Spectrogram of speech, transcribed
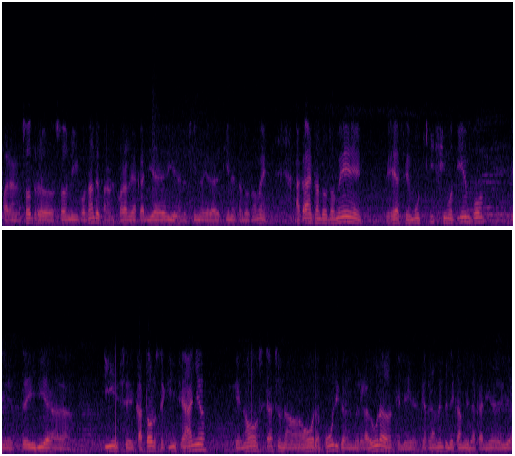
para nosotros son importantes para mejorar la calidad de vida del vecino y de la vecina de Santo Tomé. Acá en Santo Tomé, desde hace muchísimo tiempo, eh, te diría 15, 14, 15 años, que no se hace una obra pública de envergadura que, realmente le cambie la calidad de vida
